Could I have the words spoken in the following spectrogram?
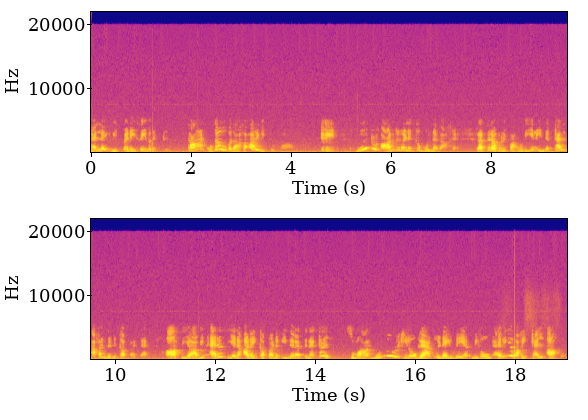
கல்லை விற்பனை செய்வதற்கு தான் உதவுவதாக அறிவித்துள்ளார் மூன்று ஆண்டுகளுக்கு முன்னதாக ரத்தினபுரி பகுதியில் இந்த கல் அகழ்ந்தெடுக்கப்பட்ட ஆசியாவின் அரசு என அழைக்கப்படும் இந்த ரத்தின கல் சுமார் முன்னூறு கிலோகிராம் எடையுடைய மிகவும் அரிய வகை கல் ஆகும்.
